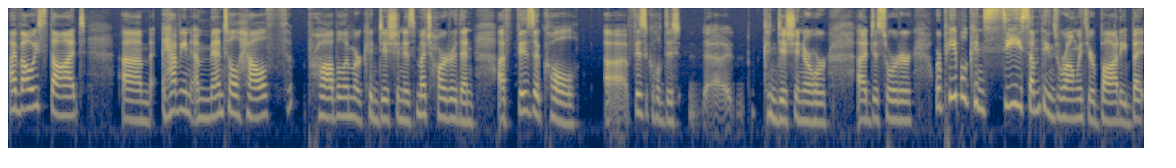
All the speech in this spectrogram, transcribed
I've always thought um, having a mental health problem or condition is much harder than a physical uh, physical dis- uh, condition or uh, disorder where people can see something's wrong with your body, but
